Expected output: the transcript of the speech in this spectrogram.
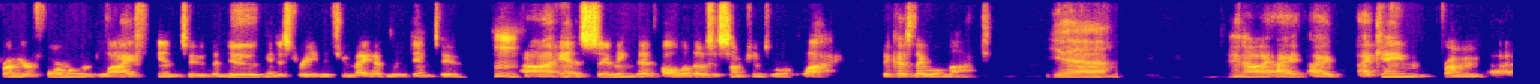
from your former life into the new industry that you may have moved into, Hmm. uh, and assuming that all of those assumptions will apply because they will not. Yeah. Um, you know, I I I, I came from uh,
